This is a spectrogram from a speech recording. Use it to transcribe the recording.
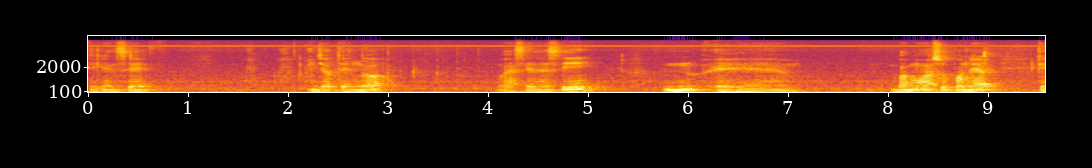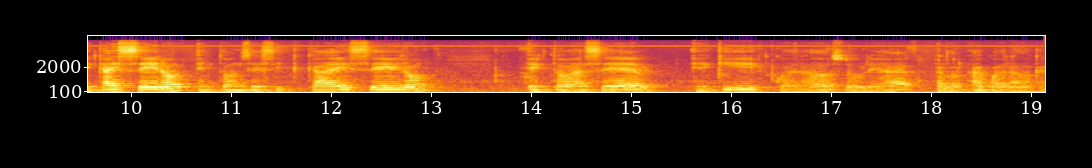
fíjense, yo tengo, voy a hacer así, eh, vamos a suponer que cae 0, entonces si cae 0, esto va a ser x cuadrado sobre a, perdón, a cuadrado acá,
